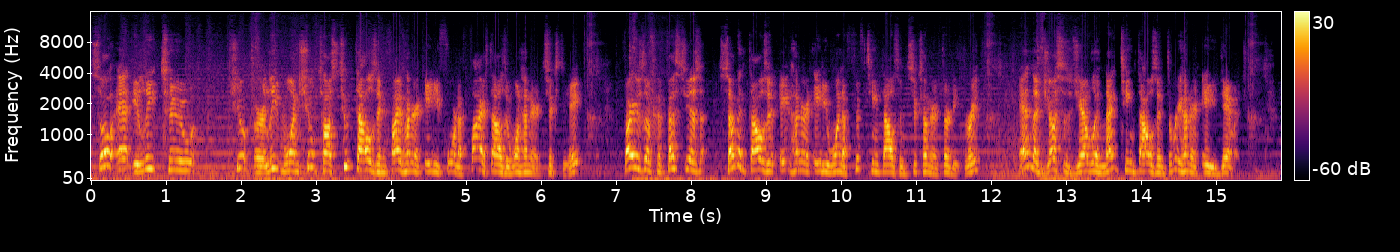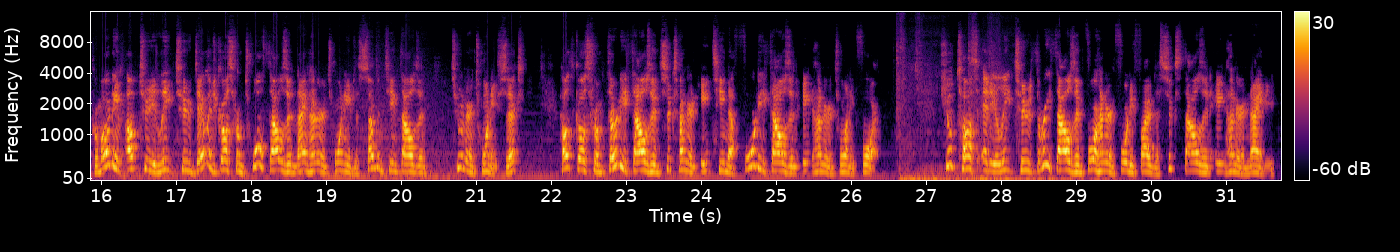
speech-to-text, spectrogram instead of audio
So at Elite 2, Or Elite 1, Shield Toss 2,584 to 5,168. Fires of Hephaestus 7,881 to 15,633. And the Justice Javelin 19,380 damage. Promoting up to Elite 2, damage goes from 12,920 to 17,226. Health goes from 30,618 to 40,824. Shield Toss at Elite 2, 3,445 to 6,890.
